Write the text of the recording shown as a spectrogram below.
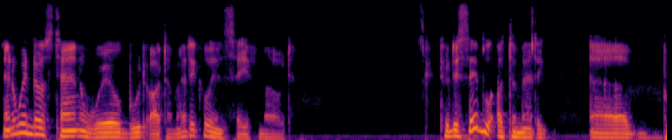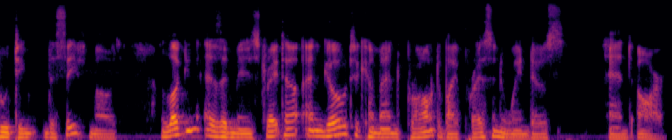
and Windows 10 will boot automatically in safe mode. To disable automatic uh, booting the safe mode, log in as administrator and go to command prompt by pressing Windows and R.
